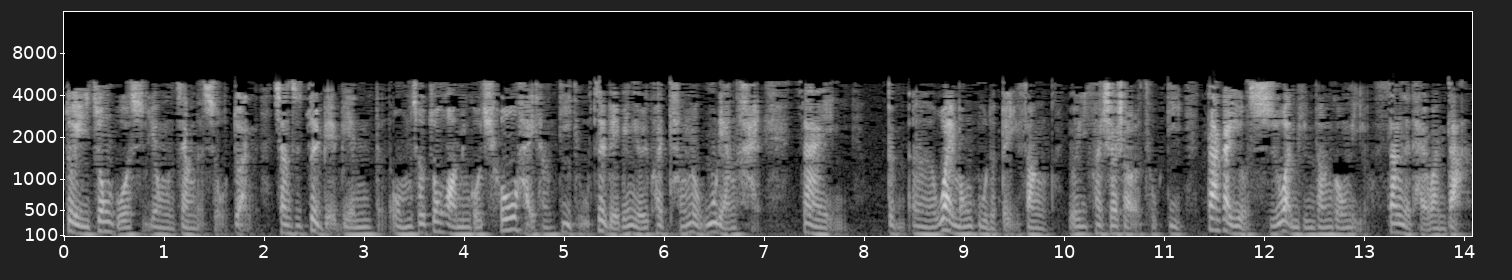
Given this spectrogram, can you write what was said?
对中国使用这样的手段，像是最北边的我们说中华民国秋海棠地图最北边有一块唐努乌梁海，在呃外蒙古的北方有一块小小的土地，大概有十万平方公里，三个台湾大。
